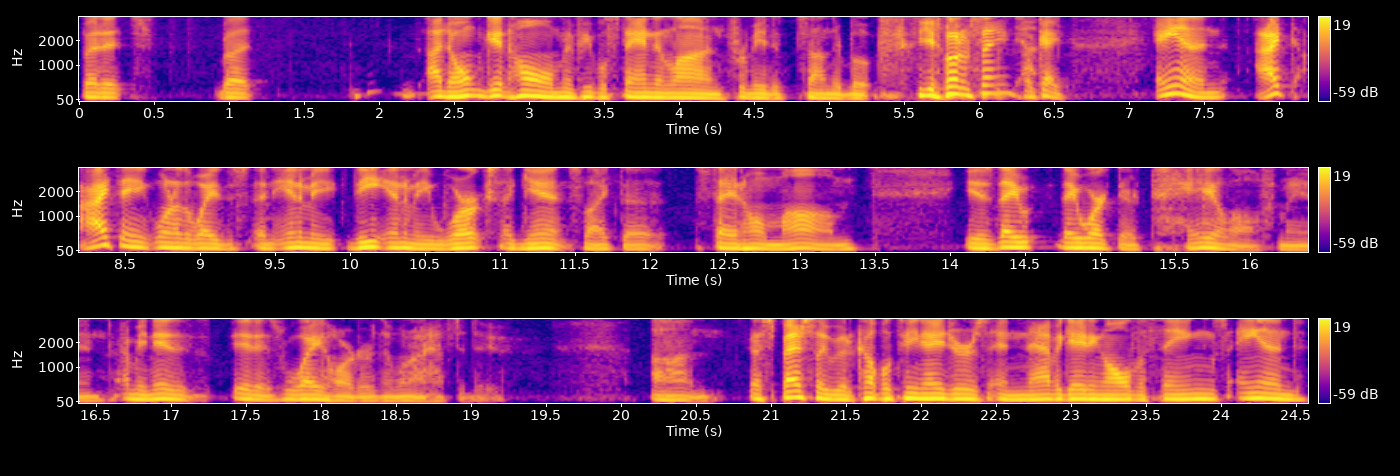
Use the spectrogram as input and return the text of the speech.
but it's but I don't get home and people stand in line for me to sign their books. You know what I'm saying? Okay. And I I think one of the ways an enemy the enemy works against like the stay at home mom is they they work their tail off, man. I mean it it is way harder than what I have to do. Um, especially with a couple of teenagers and navigating all the things and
